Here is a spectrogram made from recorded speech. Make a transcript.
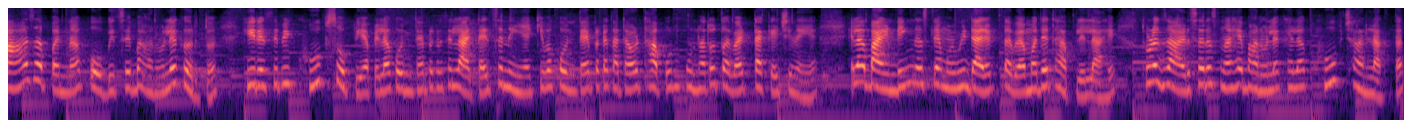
आज आपण ना कोबीचे भानुले करतो ही रेसिपी खूप सोपी आहे. आपल्याला कोणत्याही प्रकारचे लाटायचं नाही आहे किंवा कोणत्याही प्रकारे ताटावर थापून पुन्हा तो तव्यात टाकायची नाही आहे ह्याला बाइंडिंग नसल्यामुळे मी डायरेक्ट तव्यामध्ये थापलेलं आहे. थोडं जाडसरच ना हे भानुले खायला खूप छान लागतात.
